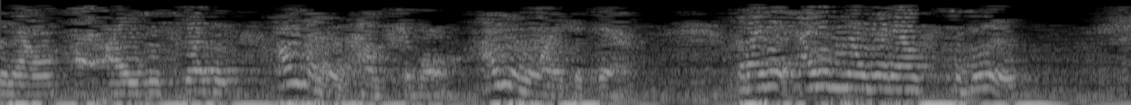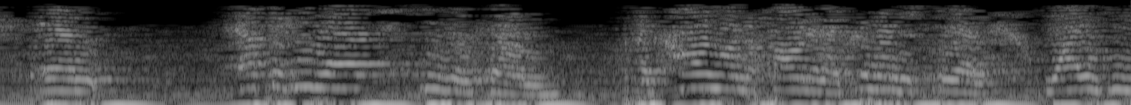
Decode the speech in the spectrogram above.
You know, I, I just wasn't, I wasn't comfortable. I didn't like it there. But I didn't, I didn't know what else to do. And after he left, he was, um, I called him on the phone and I couldn't understand why he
